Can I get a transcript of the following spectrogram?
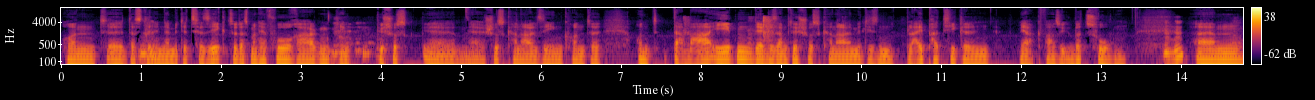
und äh, das mhm. dann in der Mitte zersägt, so dass man hervorragend den Geschuss, äh, Schusskanal sehen konnte. Und da war eben der gesamte Schusskanal mit diesen Bleipartikeln ja quasi überzogen. Mhm. Ähm,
